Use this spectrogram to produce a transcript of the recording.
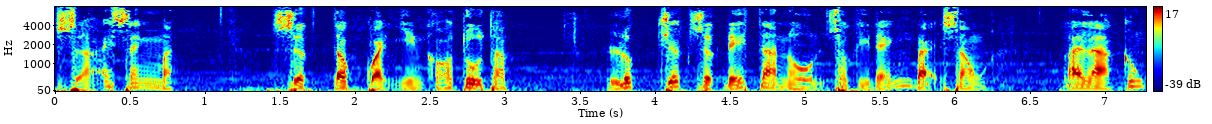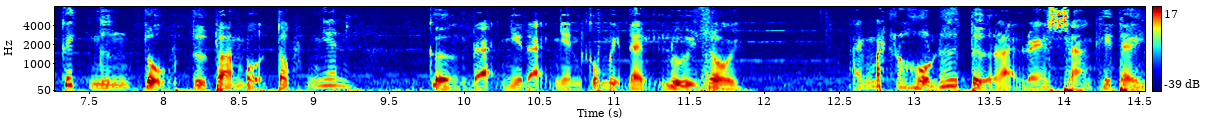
sợ hãi xanh mặt. Dược tộc quả nhìn khó thu thập. Lúc trước dược đế tàn hồn sau khi đánh bại xong, lại là công kích ngừng tụ từ toàn bộ tộc nhân. Cường đại như đại nhân cũng bị đẩy lui rồi. Ánh mắt hồ nữ tử lại lóe sáng khi thấy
